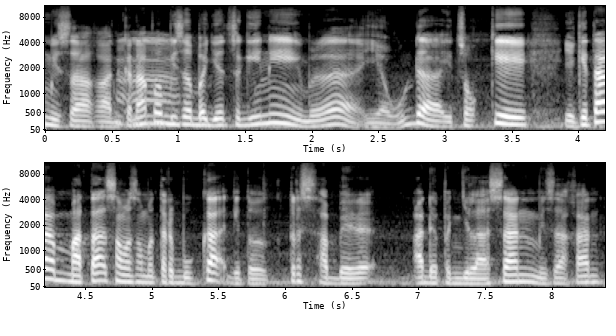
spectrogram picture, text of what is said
misalkan, kenapa Mm-mm. bisa budget segini? Ya udah, it's okay. Ya kita mata sama-sama terbuka gitu. Terus sampai ada penjelasan misalkan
